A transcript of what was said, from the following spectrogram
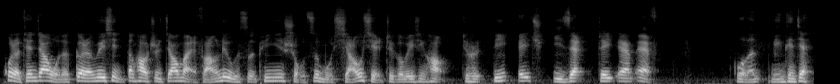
或者添加我的个人微信，邓浩志教买房六个字拼音首字母小写，这个微信号就是 d h e z j m f。我们明天见。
